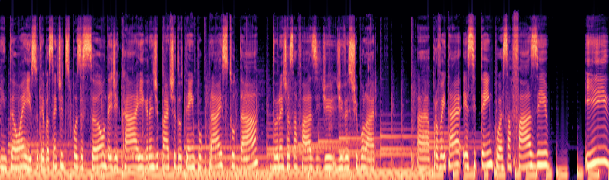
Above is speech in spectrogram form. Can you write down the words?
Então é isso, ter bastante disposição, dedicar aí grande parte do tempo para estudar durante essa fase de, de vestibular. aproveitar esse tempo, essa fase e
